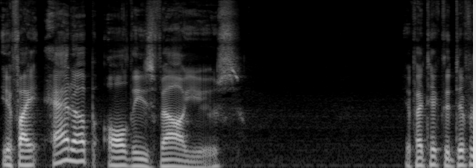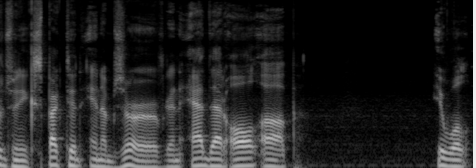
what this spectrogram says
if I add up all these values, if I take the difference between expected and observed and add that all up, it will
